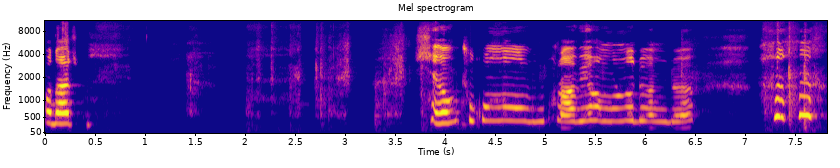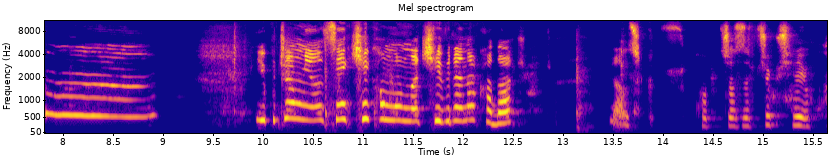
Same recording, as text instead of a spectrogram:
O kadar ya çok unlu oldu. Bu kurabiye hamuruna döndü. Yapacağım ya. Sen kek hamuruna çevirene kadar birazcık su katacağız. Yapacak bir şey yok.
